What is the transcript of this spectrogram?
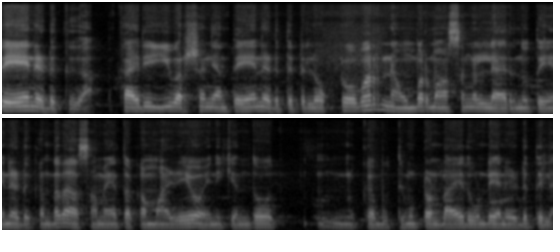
തേൻ എടുക്കുക കാര്യം ഈ വർഷം ഞാൻ തേൻ എടുത്തിട്ടില്ല ഒക്ടോബർ നവംബർ മാസങ്ങളിലായിരുന്നു തേൻ എടുക്കേണ്ടത് ആ സമയത്തൊക്കെ മഴയോ എനിക്കെന്തോ ഒക്കെ ബുദ്ധിമുട്ടുണ്ടായതുകൊണ്ട് ഞാൻ എടുത്തില്ല.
